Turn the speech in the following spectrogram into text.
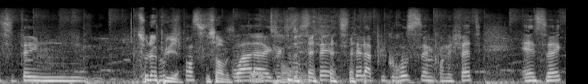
c'était une. Sous la pluie, Je pense- il me semble. Voilà, ouais. C'était la plus grosse scène qu'on ait faite. Et c'est vrai que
